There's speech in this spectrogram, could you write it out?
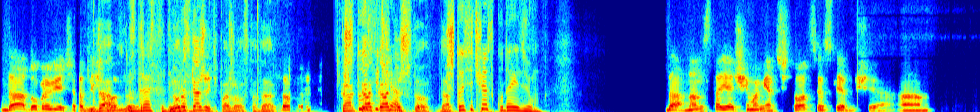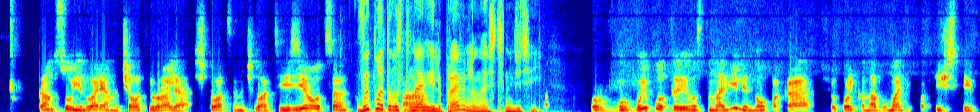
Да, добрый вечер. Отлично Да, ну. Здравствуйте, Ну, расскажите, пожалуйста, да. Добрый. Как, Что как, как и сейчас? что? Да. Что сейчас, куда идем? Да, на настоящий момент ситуация следующая. А, К концу января, начало февраля ситуация начала активизироваться. Выплаты А. восстановили, правильно, Настя, на детей? Выплаты восстановили, но пока все только на бумаге. Фактически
